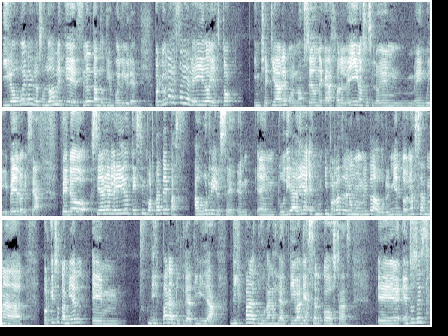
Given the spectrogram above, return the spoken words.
y lo bueno y lo saludable que es tener tanto tiempo libre. Porque una vez había leído, y esto inchequeable, porque no sé dónde carajo lo leí, no sé si lo vi en, en Wikipedia o lo que sea, pero sí había leído que es importante pasar aburrirse en, tu día a día, es importante tener un momento de aburrimiento, de no hacer nada, porque eso también em, dispara tu creatividad, dispara tus ganas de activar y hacer cosas. Eh, entonces,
